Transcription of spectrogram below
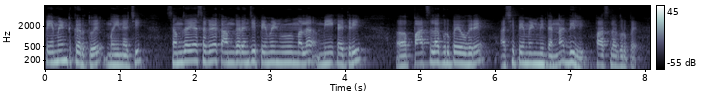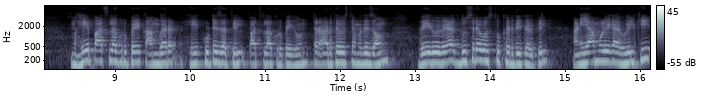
पेमेंट करतो आहे महिन्याची. समजा या सगळ्या कामगारांची पेमेंट मिळून मला मी काहीतरी पाच लाख रुपये वगैरे अशी पेमेंट मी त्यांना दिली पाच लाख रुपये. मग हे पाच लाख रुपये कामगार हे कुठे जातील पाच लाख रुपये घेऊन तर अर्थव्यवस्थेमध्ये जाऊन वेगवेगळ्या दुसऱ्या वस्तू खरेदी करतील. आणि यामुळे काय होईल की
